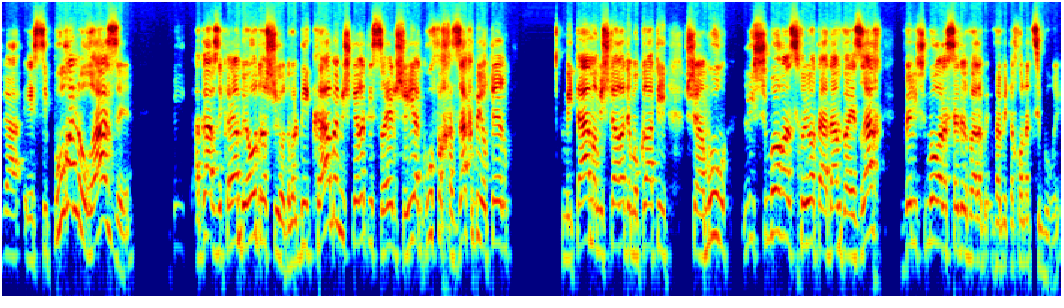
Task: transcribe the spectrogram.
והסיפור הנורא הזה, אגב, זה קיים בעוד רשויות, אבל בעיקר במשטרת ישראל, שהיא הגוף החזק ביותר מטעם המשטר הדמוקרטי, שאמור לשמור על זכויות האדם והאזרח ולשמור על הסדר והביטחון הציבורי.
